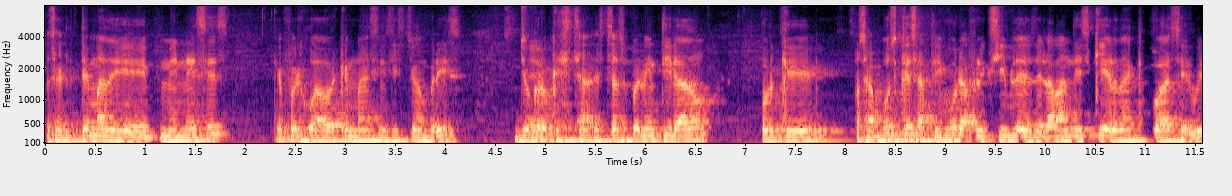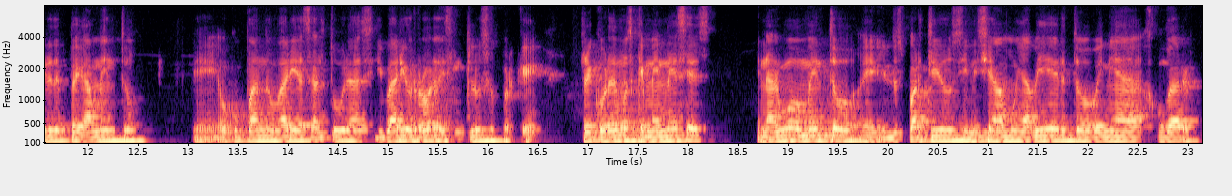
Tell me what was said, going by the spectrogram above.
O sea, el tema de Meneses, que fue el jugador que más insistió Ambriz, yo creo que está súper bien tirado porque, o sea, busca esa figura flexible desde la banda izquierda que pueda servir de pegamento, eh, ocupando varias alturas y varios roles incluso, porque recordemos que Meneses en algún momento eh, los partidos iniciaba muy abierto, venía a jugar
